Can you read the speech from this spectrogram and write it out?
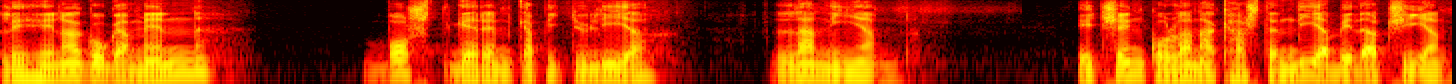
Lehenago gamen, bost geren kapitulia, lanian. Etxenko lanak hasten dia bedatsian.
